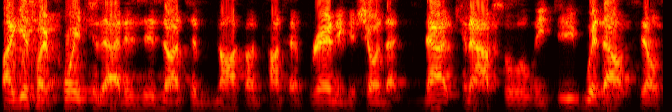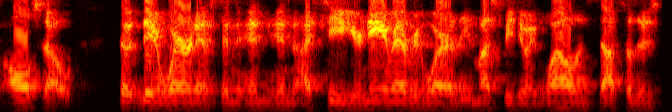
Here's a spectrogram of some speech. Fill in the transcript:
I guess my point to that is, is not to knock on content branding and showing that that can absolutely, do without sales, also the, the awareness and, and, and I see your name everywhere. and They must be doing well and stuff. So there's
